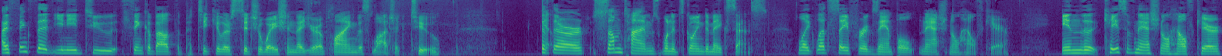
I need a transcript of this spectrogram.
I think that you need to think about the particular situation that you're applying this logic to. Yeah. There are some times when it's going to make sense. Like, let's say, for example, national health care. In the case of national health care,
